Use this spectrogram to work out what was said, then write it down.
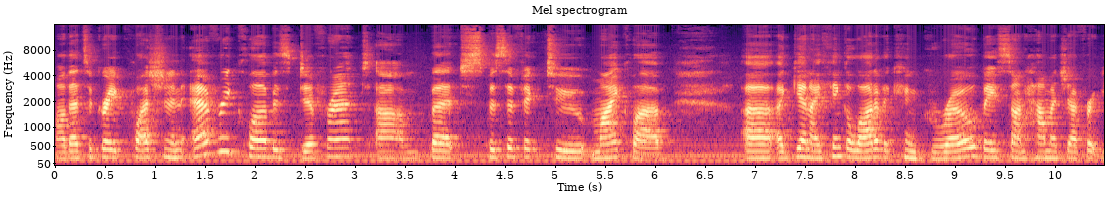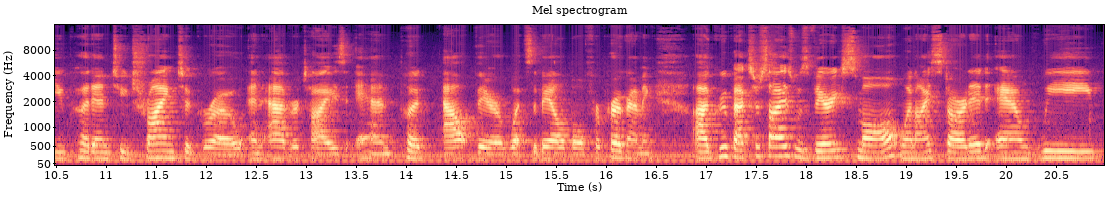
Oh, that's a great question. And every club is different, um, but specific to my club, uh, again, I think a lot of it can grow based on how much effort you put into trying to grow and advertise and put out there what's available for programming. Uh, group exercise was very small when I started, and we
